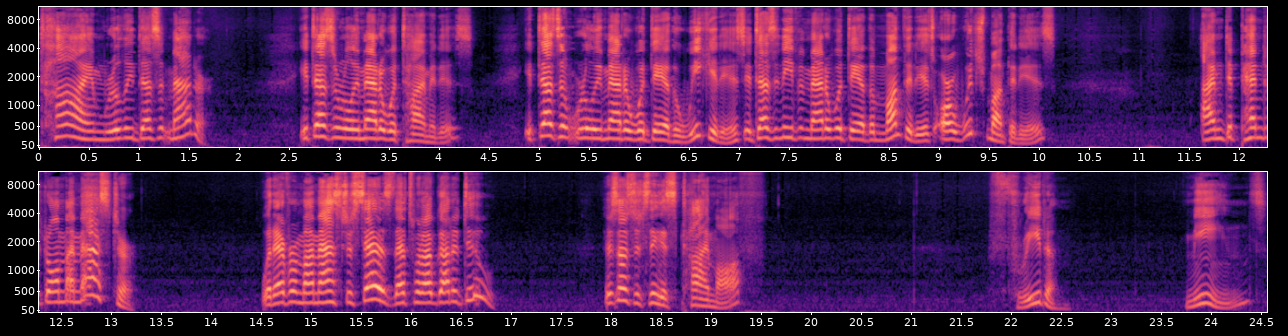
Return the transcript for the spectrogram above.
time really doesn't matter. It doesn't really matter what time it is. It doesn't really matter what day of the week it is. It doesn't even matter what day of the month it is or which month it is. I'm dependent on my master. Whatever my master says, that's what I've got to do. There's no such thing as time off. Freedom means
